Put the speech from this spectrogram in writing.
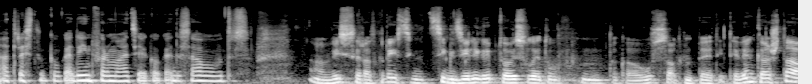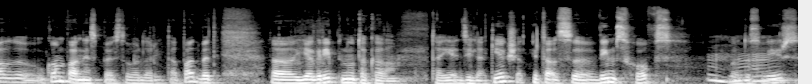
atrast kaut kādu informāciju, kaut kādus avotus. Viss ir atkarīgs no tā, cik, dziļi grib to visu lietu mm, uzsākt un pētīt. Ja vienkārši tā kompānija spēs to darīt tāpat, bet, ja grib nu, tā, kā, tā iet dziļāk iekšā, ir tāds Vims Hofs, mm -hmm. ledus vīrs.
